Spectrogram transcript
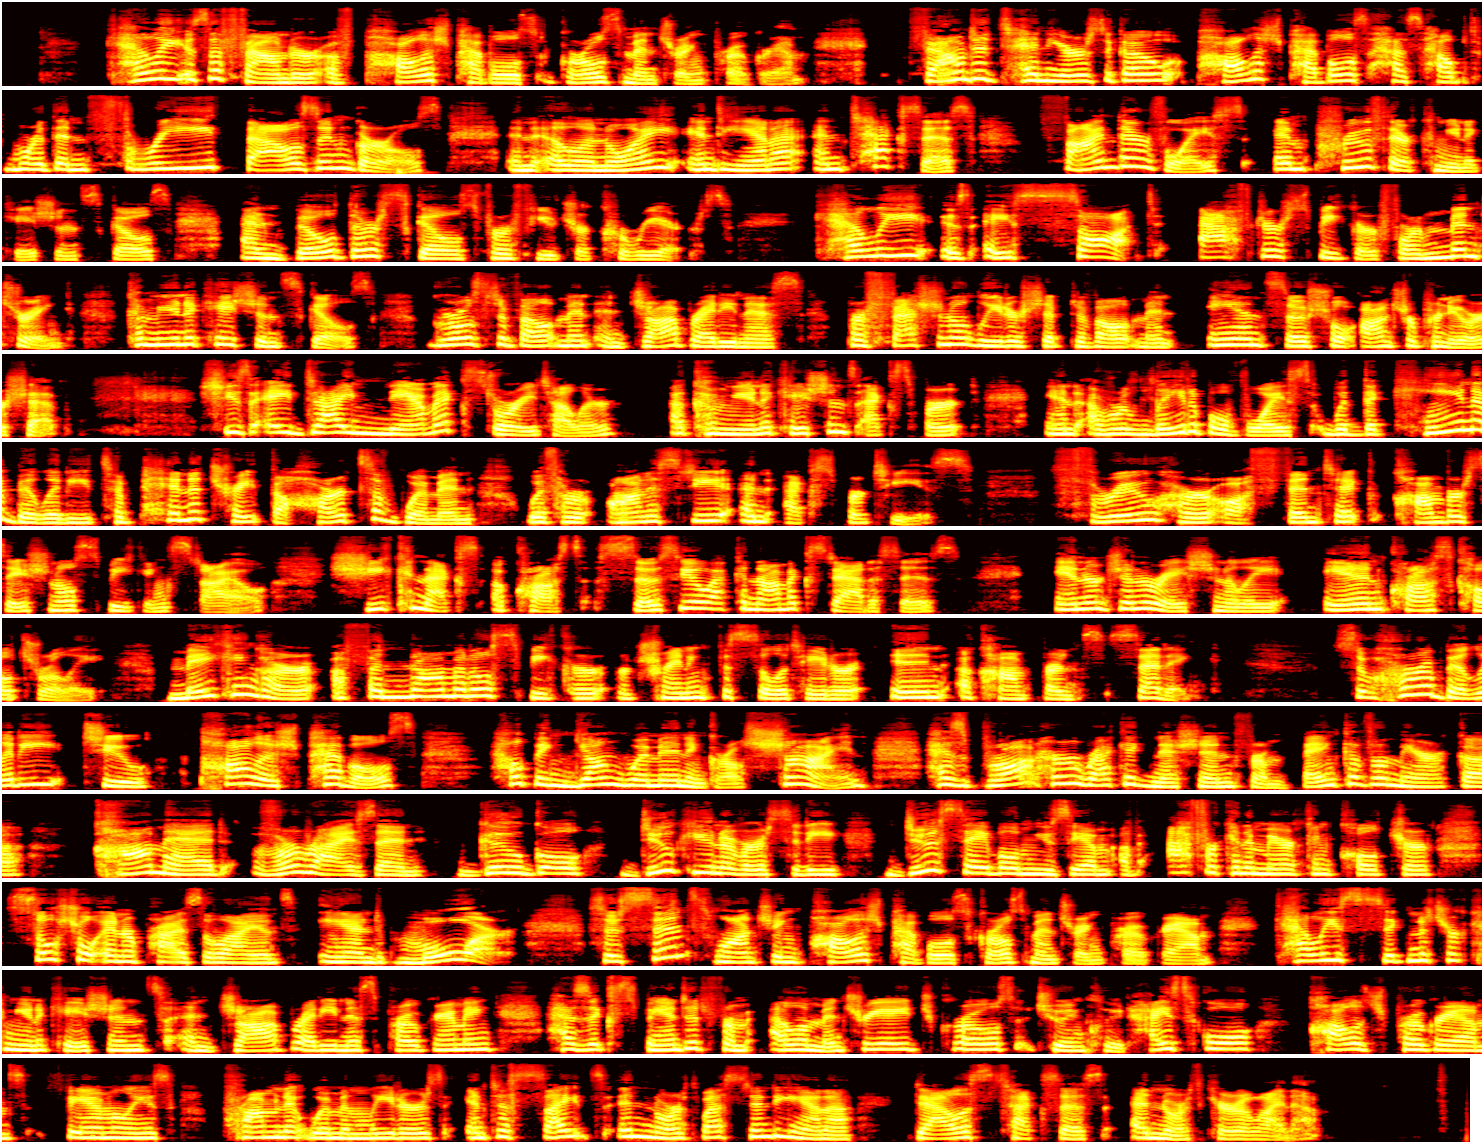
Kelly is the founder of Polished Pebbles Girls Mentoring Program. Founded 10 years ago, Polished Pebbles has helped more than 3,000 girls in Illinois, Indiana, and Texas find their voice, improve their communication skills, and build their skills for future careers. Kelly is a sought after speaker for mentoring, communication skills, girls development and job readiness, professional leadership development, and social entrepreneurship. She's a dynamic storyteller, a communications expert, and a relatable voice with the keen ability to penetrate the hearts of women with her honesty and expertise. Through her authentic conversational speaking style, she connects across socioeconomic statuses, intergenerationally, and cross culturally, making her a phenomenal speaker or training facilitator in a conference setting. So her ability to polish pebbles, helping young women and girls shine, has brought her recognition from Bank of America, ComEd, Verizon, Google, Duke University, DuSable Museum of African American Culture, Social Enterprise Alliance, and more. So since launching Polished Pebbles Girls Mentoring Program, Kelly's signature communications and job readiness programming has expanded from elementary age girls to include high school, college programs, families, prominent women leaders, and to sites in Northwest Indiana, Dallas, Texas, and North Carolina.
